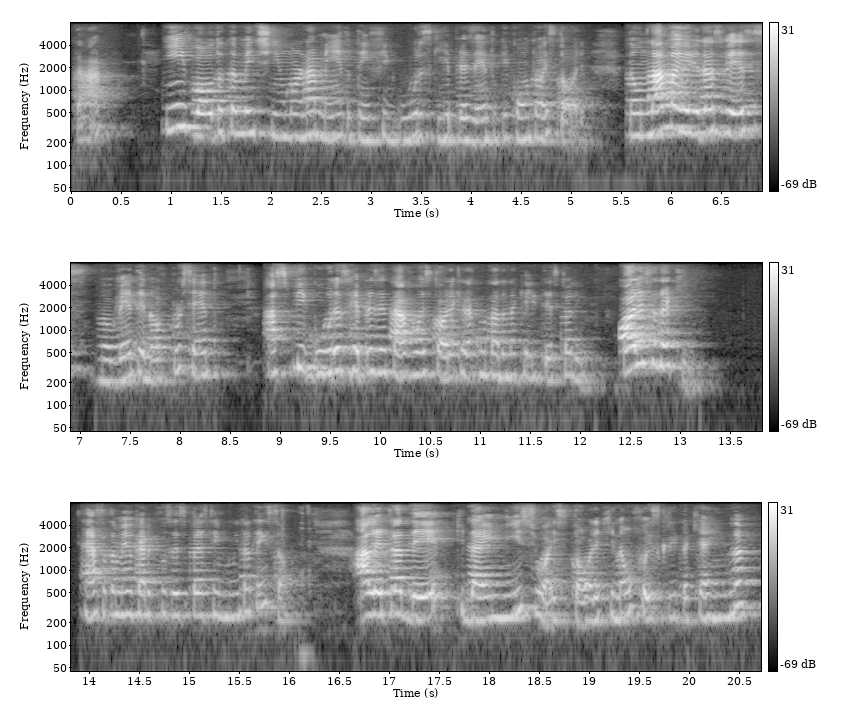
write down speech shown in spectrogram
tá? E em volta também tinha um ornamento, tem figuras que representam, que contam a história. Então, na maioria das vezes, 99%, as figuras representavam a história que era contada naquele texto ali. Olha essa daqui. Essa também eu quero que vocês prestem muita atenção. A letra D, que dá início à história, que não foi escrita aqui ainda.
